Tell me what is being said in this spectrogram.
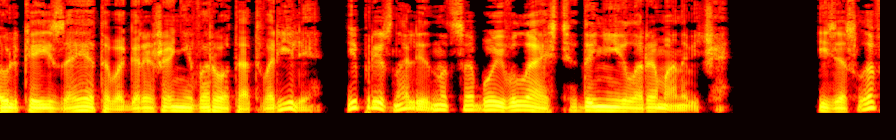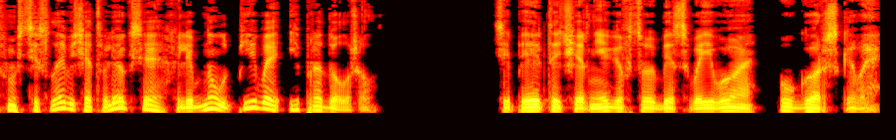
Только из-за этого горожане ворота отворили и признали над собой власть Даниила Романовича. Изяслав Мстиславич отвлекся, хлебнул пиво и продолжил. Теперь-то черниговцу без своего угорского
